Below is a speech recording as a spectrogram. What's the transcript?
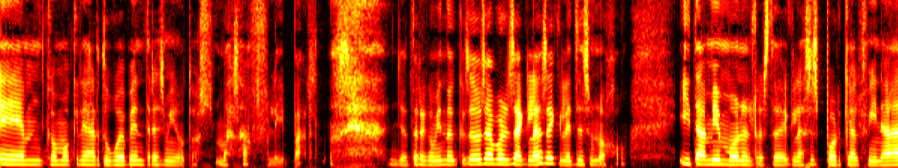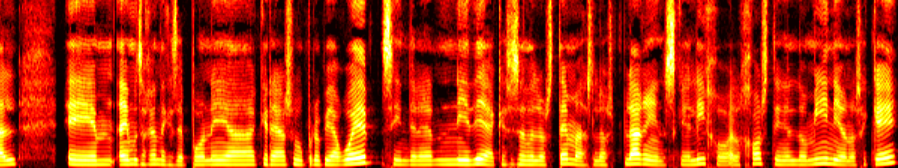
Em, cómo crear tu web en tres minutos. Vas a flipar. Yo te recomiendo que solo sea por esa clase que le eches un ojo. Y también, bueno, el resto de clases porque al final em, hay mucha gente que se pone a crear su propia web sin tener ni idea qué es eso de los temas, los plugins que elijo, el hosting, el dominio, no sé qué.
